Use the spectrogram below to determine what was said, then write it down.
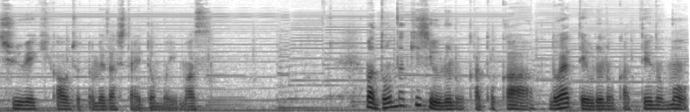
収益化をちょっと目指したいと思います。まあ、どんな記事売るのかとか、どうやって売るのかっていうのも、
